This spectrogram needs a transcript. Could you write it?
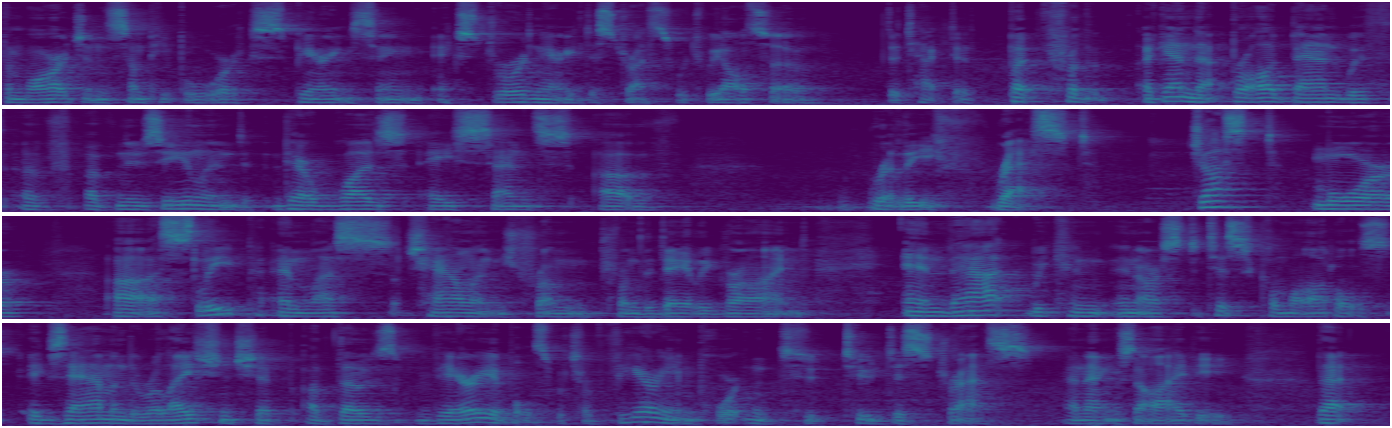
the margins, some people were experiencing extraordinary distress, which we also detected. But for the, again that broad bandwidth of, of New Zealand, there was a sense of relief, rest, just more uh, sleep and less challenge from from the daily grind. And that we can, in our statistical models, examine the relationship of those variables, which are very important to, to distress and anxiety, that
